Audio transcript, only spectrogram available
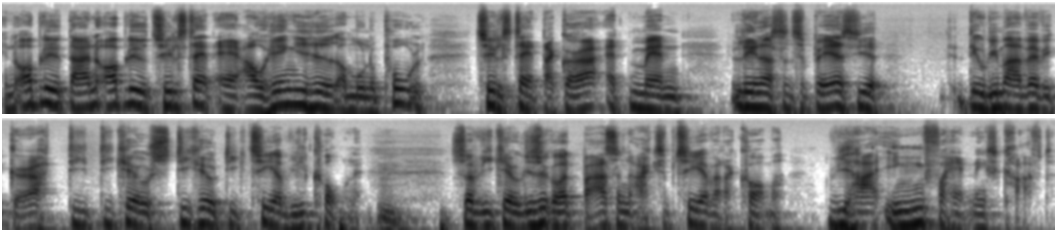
en oplevet, der er en oplevet tilstand af afhængighed og monopoltilstand, der gør, at man læner sig tilbage og siger, det er jo lige meget, hvad vi gør. De, de, kan, jo, de kan jo diktere vilkårene. Mm. Så vi kan jo lige så godt bare sådan acceptere, hvad der kommer. Vi har ingen forhandlingskraft.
